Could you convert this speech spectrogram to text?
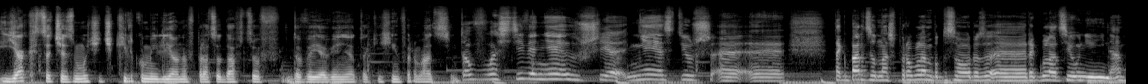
jak chcecie zmusić kilku milionów pracodawców do wyjawienia takich informacji? To właściwie nie, już je, nie jest już e, e, tak bardzo nasz problem, bo to są roz, e, regulacje unijne,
